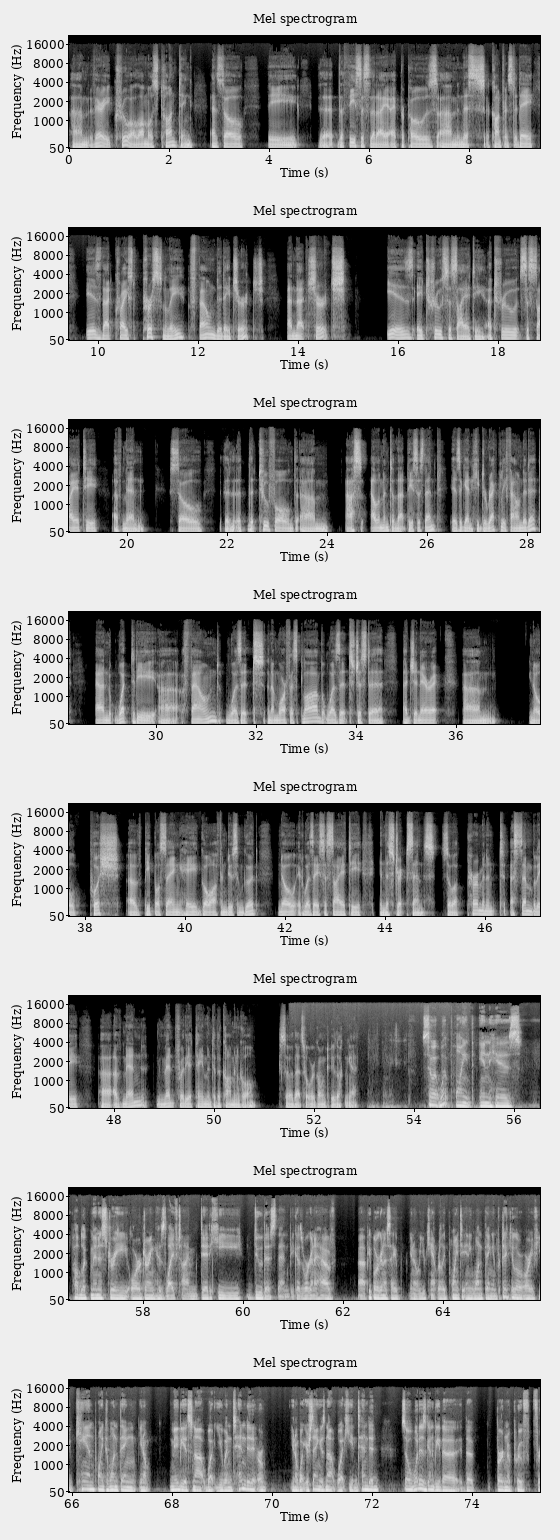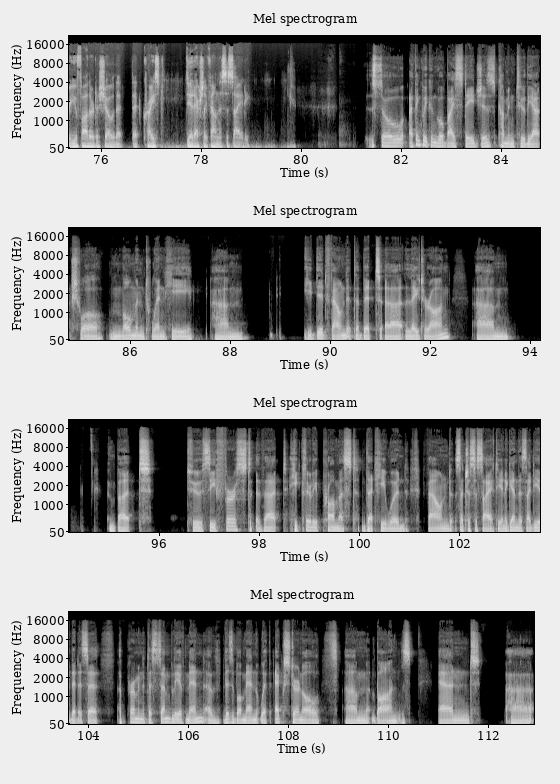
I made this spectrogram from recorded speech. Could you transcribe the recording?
um, very cruel, almost taunting. And so the the, the thesis that I, I propose um, in this conference today is that Christ personally founded a church, and that church is a true society, a true society of men. So the the, the twofold um, as element of that thesis then is again he directly founded it. And what did he uh, found? Was it an amorphous blob? Was it just a, a generic um, you know push of people saying hey go off and do some good no it was a society in the strict sense. So a permanent assembly uh, of men meant for the attainment of a common goal. So that's what we're going to be looking at. So, at what point in his public ministry or during his lifetime did he do this then? Because we're going to have uh, people are going to say, you know, you can't really point to any one thing in particular, or if you can point to one thing, you know, maybe it's not what you intended, or you know, what you're saying is not what he intended. So, what is going to be the the burden of proof for you, Father, to show that that Christ did actually found this society? So I think we can go by stages, coming to the actual moment when he um, he did found it a bit uh, later on, um, but to see first that he clearly promised that he would found such a society, and again, this idea that it's a a permanent assembly of men, of visible men with external um, bonds and uh,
